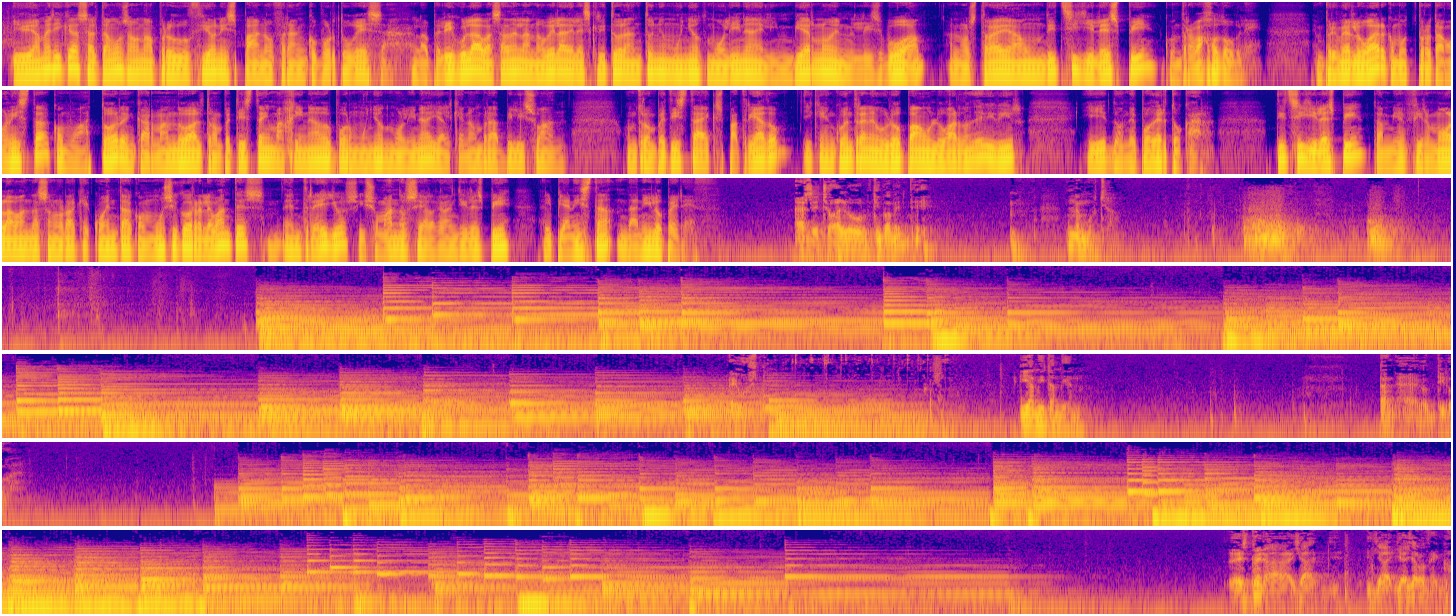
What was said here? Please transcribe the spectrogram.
Y de América saltamos a una producción hispano-franco-portuguesa. La película, basada en la novela del escritor Antonio Muñoz Molina El invierno en Lisboa, nos trae a un Dizzy Gillespie con trabajo doble. En primer lugar, como protagonista, como actor, encarnando al trompetista imaginado por Muñoz Molina y al que nombra Billy Swan, un trompetista expatriado y que encuentra en Europa un lugar donde vivir y donde poder tocar. Dizzy Gillespie también firmó la banda sonora que cuenta con músicos relevantes, entre ellos, y sumándose al gran Gillespie, el pianista Danilo Pérez. ¿Has hecho algo últimamente? No mucho. Y a mí también. Anda, continúa. Espera, ya, ya, ya, ya lo tengo.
